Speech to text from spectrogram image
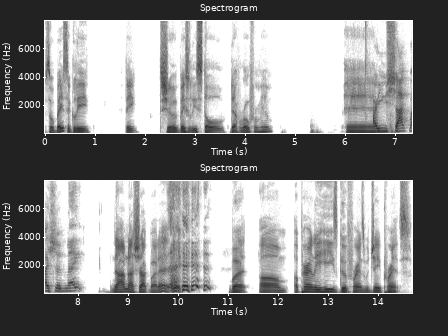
so basically, they Suge basically stole Death Row from him. And are you shocked by Suge Knight? No, I'm not shocked by that. But um, apparently he's good friends with J. Prince.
